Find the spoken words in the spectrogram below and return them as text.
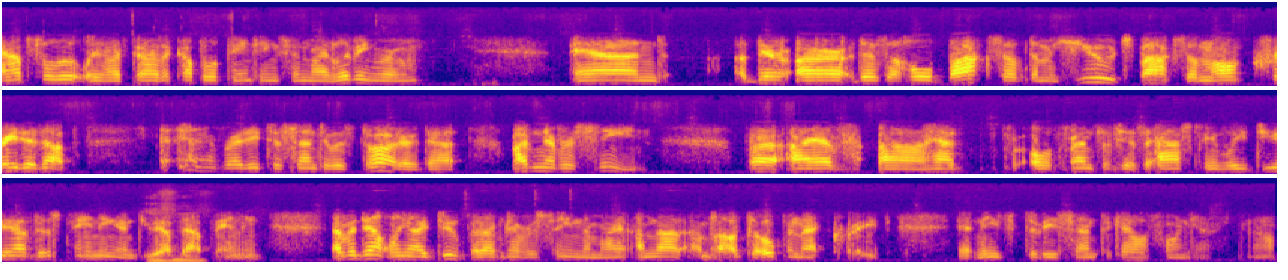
Absolutely, I've got a couple of paintings in my living room, and there are there's a whole box of them, a huge box of them, all crated up, ready to send to his daughter that I've never seen. But I have uh, had old friends of his ask me, "Well, do you have this painting and do you have that painting?" Evidently, I do, but I've never seen them. I, I'm not about to open that crate. It needs to be sent to California, you know.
